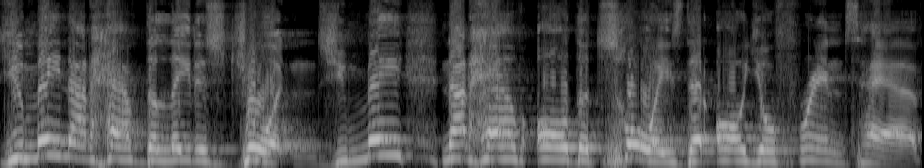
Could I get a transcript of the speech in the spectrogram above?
you may not have the latest Jordans, you may not have all the toys that all your friends have.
